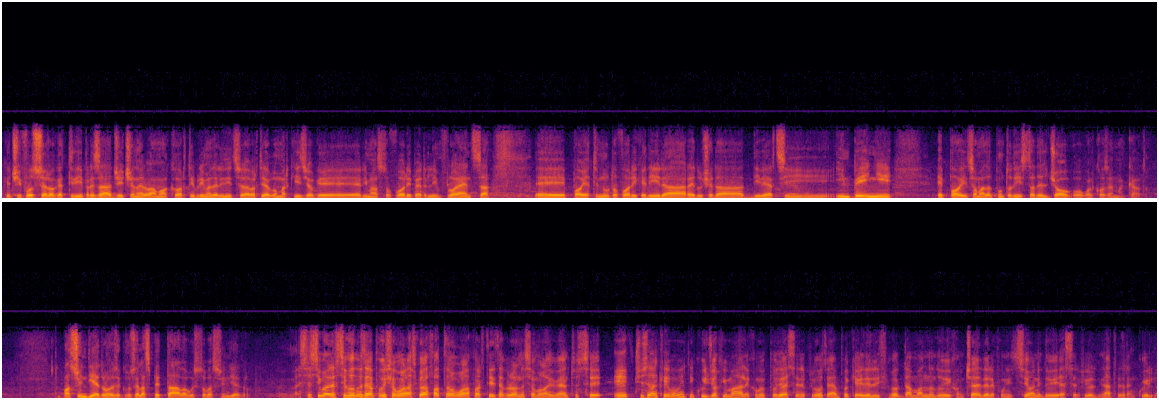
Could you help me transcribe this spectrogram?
che ci fossero cattivi presagi ce ne eravamo accorti prima dell'inizio della partita con Marchisio che è rimasto fuori per l'influenza e poi ha tenuto fuori Chedira reduce da diversi impegni e poi insomma dal punto di vista del gioco qualcosa è mancato. Passo indietro, se l'aspettava questo passo indietro? Se si guarda il secondo tempo, diciamo che la squadra ha fatto una buona partita, però noi siamo la Juventus e, e, ci sono anche dei momenti in cui giochi male, come poteva essere nel primo tempo, che avevi delle difficoltà, ma non dovevi concedere delle punizioni, dovevi essere più ordinato e tranquillo.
